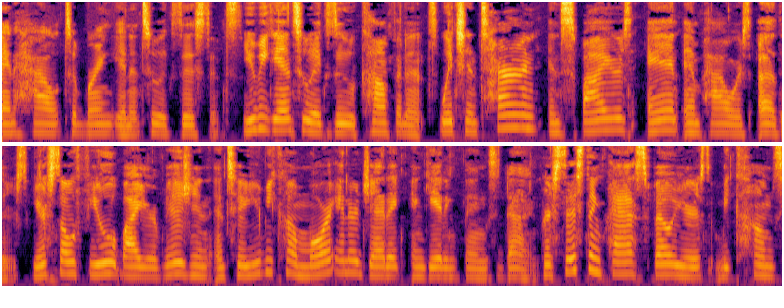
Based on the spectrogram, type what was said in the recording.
and how to bring it into existence. You begin to exude confidence, which in turn inspires and empowers others. You're so fueled by your vision until you become more energetic in getting things done. Persisting past failures becomes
